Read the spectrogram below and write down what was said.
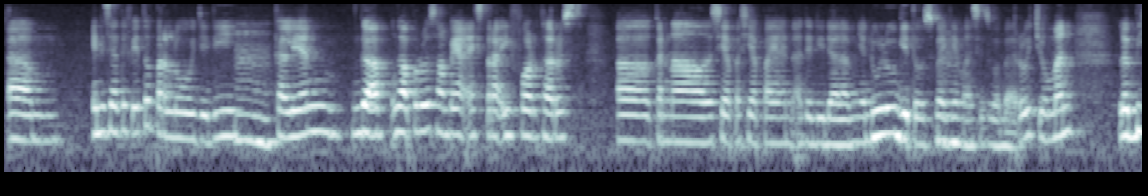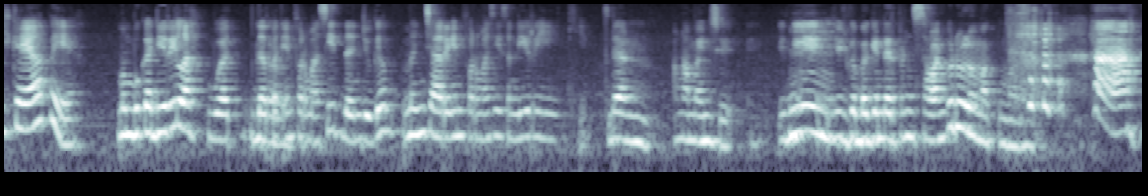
em, inisiatif itu perlu. Jadi Hmm. kalian nggak nggak perlu sampai yang extra effort harus eh, kenal siapa-siapa yang ada di dalamnya dulu gitu sebagai Hmm. mahasiswa baru. Cuman lebih kayak apa ya? Membuka diri lah buat dapat informasi dan juga mencari informasi sendiri gitu. Dan namain sih. Ini juga bagian dari penyesalanku dulu mak. Hah,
